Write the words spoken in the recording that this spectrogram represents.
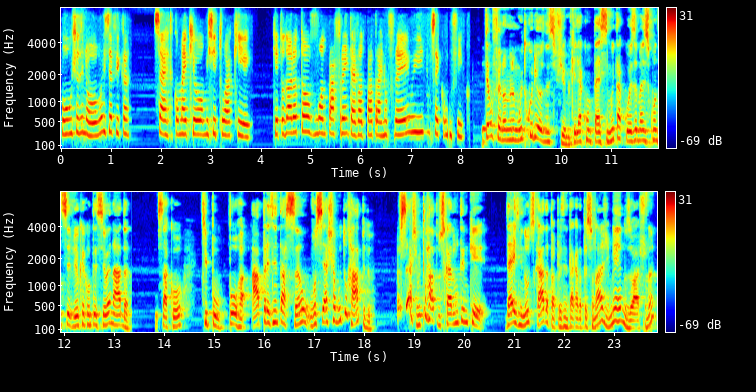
puxa de novo, e você fica, certo, como é que eu me situo aqui? Porque toda hora eu tô voando pra frente, aí volto pra trás no freio e não sei como fico. Tem um fenômeno muito curioso nesse filme, que ele acontece muita coisa, mas quando você vê o que aconteceu é nada. Sacou? Tipo, porra, a apresentação você acha muito rápido. Você acha muito rápido. Os caras não tem o quê? 10 minutos cada para apresentar cada personagem? Menos, eu acho, né?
